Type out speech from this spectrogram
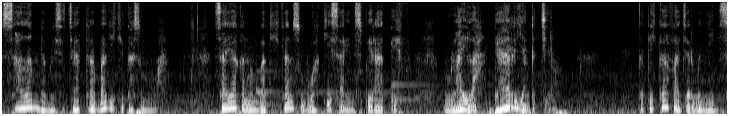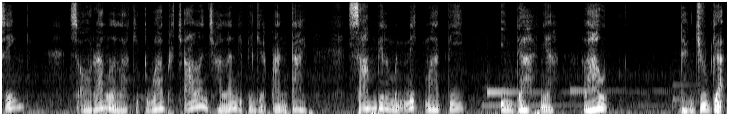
Salam damai sejahtera bagi kita semua. Saya akan membagikan sebuah kisah inspiratif. Mulailah dari yang kecil. Ketika fajar menyingsing, seorang lelaki tua berjalan-jalan di pinggir pantai sambil menikmati indahnya laut dan juga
